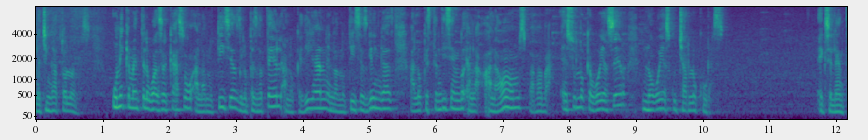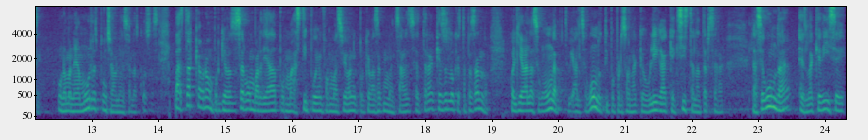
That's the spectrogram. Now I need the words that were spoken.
A la chingada todo demás. Únicamente le voy a hacer caso a las noticias de López Gatel, a lo que digan en las noticias gringas, a lo que estén diciendo a la, a la OMS, Eso es lo que voy a hacer, no voy a escuchar locuras. Excelente una manera muy responsable de hacer las cosas. Va a estar cabrón porque vas a ser bombardeada por más tipo de información y porque vas a comenzar, etcétera, que eso es lo que está pasando. Cual lleva a la segunda, al segundo tipo de persona que obliga a que exista la tercera. La segunda es la que dice,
